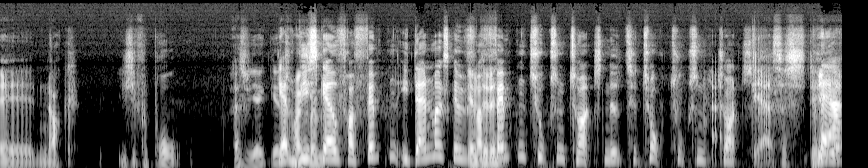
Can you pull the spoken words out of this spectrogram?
øh, nok i sit forbrug. Altså, jeg, jeg ja, tror vi ikke, skal jo fra 15, i Danmark skal vi Jamen, fra det er 15.000 tons ned til 2.000 tons det er altså, det, per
